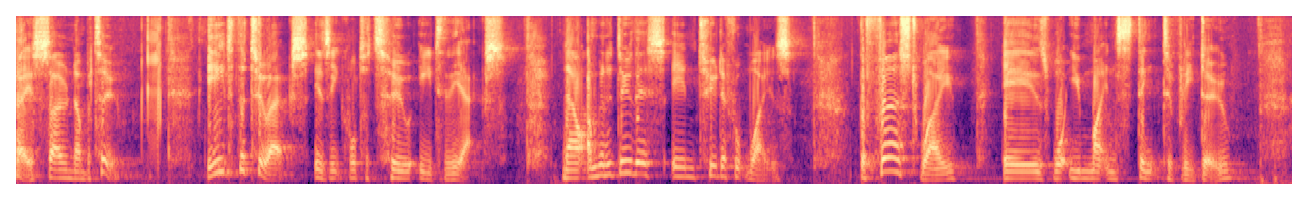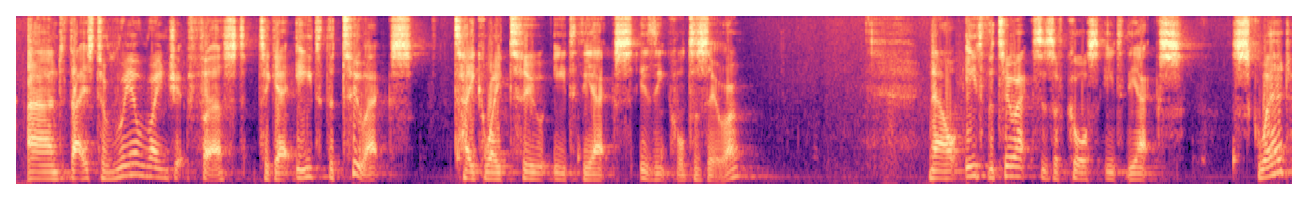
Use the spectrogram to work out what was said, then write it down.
Okay, so number two. e to the 2x is equal to 2e to the x. Now, I'm going to do this in two different ways. The first way is what you might instinctively do, and that is to rearrange it first to get e to the 2x, take away 2e to the x is equal to 0. Now, e to the 2x is, of course, e to the x squared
